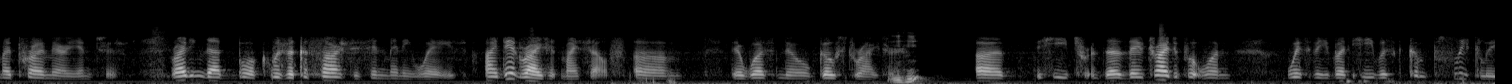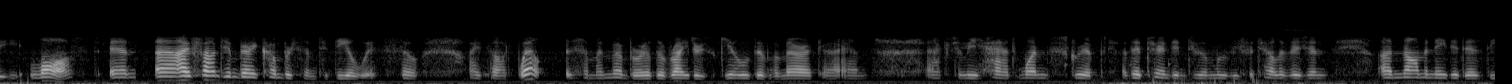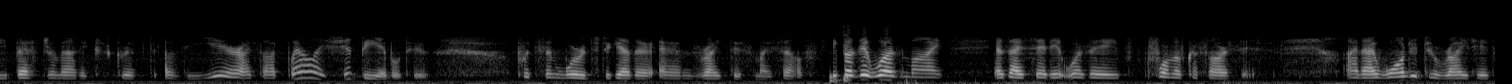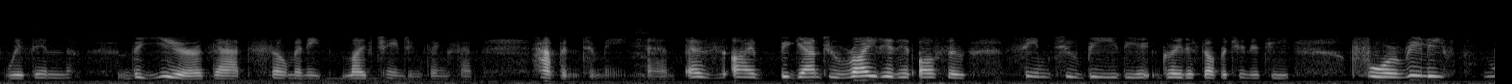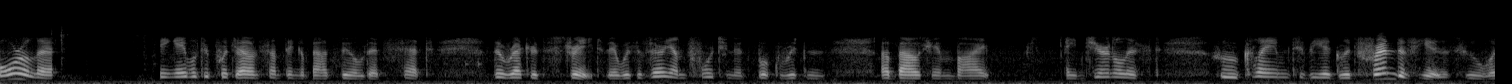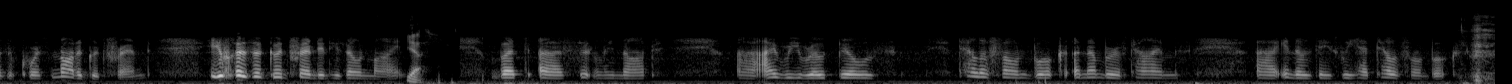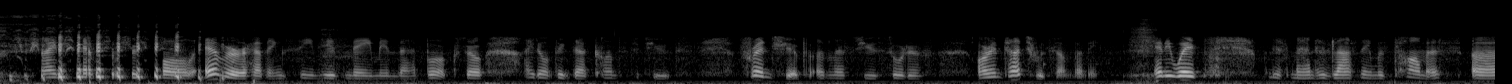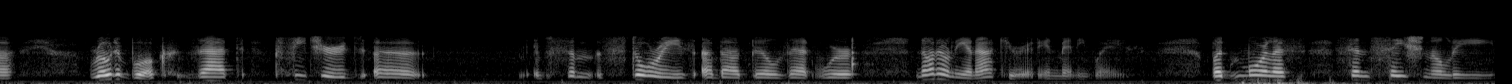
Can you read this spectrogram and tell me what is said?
my primary interest. Writing that book was a catharsis in many ways. I did write it myself. Um, there was no ghostwriter. Mm-hmm uh, he tr- the, they tried to put one with me, but he was completely lost, and uh, I found him very cumbersome to deal with. So I thought, well, I'm a member of the Writers Guild of America, and actually had one script that turned into a movie for television, uh, nominated as the best dramatic script of the year. I thought, well, I should be able to put some words together and write this myself because it was my as I said, it was a form of catharsis. And I wanted to write it within the year that so many life changing things have happened to me. And as I began to write it, it also seemed to be the greatest opportunity for really, more or less, being able to put down something about Bill that set the record straight. There was a very unfortunate book written about him by a journalist who claimed to be a good friend of his, who was, of course, not a good friend. He was a good friend in his own mind. Yes. But uh, certainly not. Uh, I rewrote Bill's telephone book a number of times. Uh, in those days, we had telephone books. I never recall ever having seen his name in that book. So I don't think that constitutes friendship unless you sort of are in touch with somebody. Anyway, this man, whose last name was Thomas, uh, wrote a book that featured uh, some stories about Bill that were not only inaccurate in many ways, but more or less sensationally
